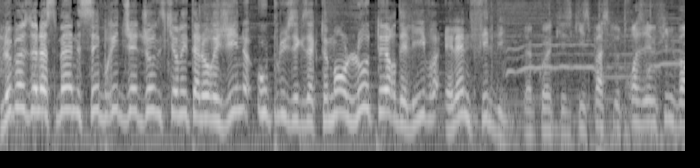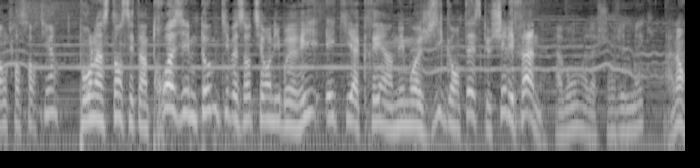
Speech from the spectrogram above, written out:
Le buzz de la semaine, c'est Bridget Jones qui en est à l'origine, ou plus exactement l'auteur des livres, Helen Fielding. Y'a quoi, qu'est-ce qui se passe Le troisième film va enfin sortir Pour l'instant, c'est un troisième tome qui va sortir en librairie et qui a créé un émoi gigantesque chez les fans. Ah bon, elle a changé de mec Ah non,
